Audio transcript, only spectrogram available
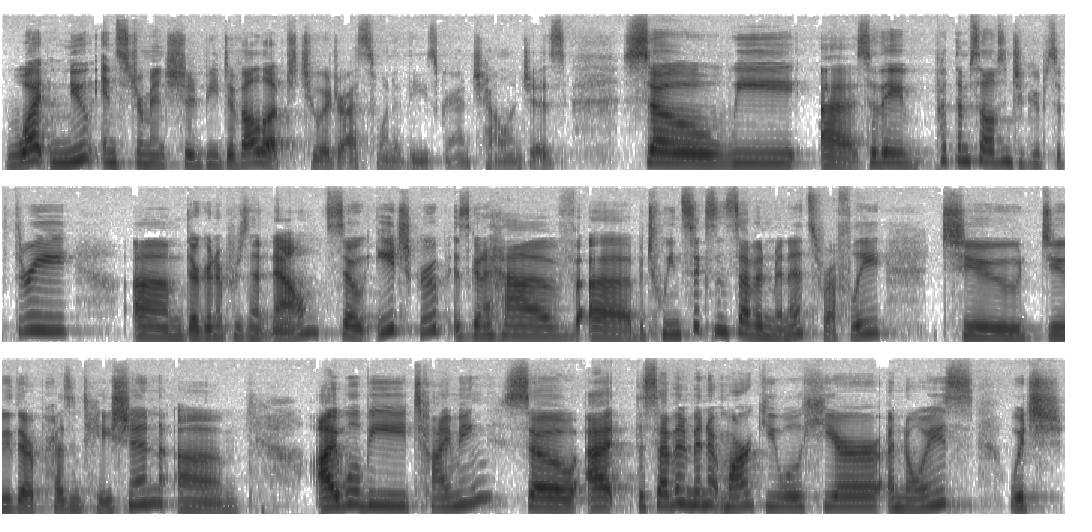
what new instruments should be developed to address one of these grand challenges. So we, uh, so they put themselves into groups of three. Um, they're going to present now. So each group is going to have uh, between six and seven minutes, roughly, to do their presentation. Um, I will be timing. So at the seven minute mark, you will hear a noise, which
